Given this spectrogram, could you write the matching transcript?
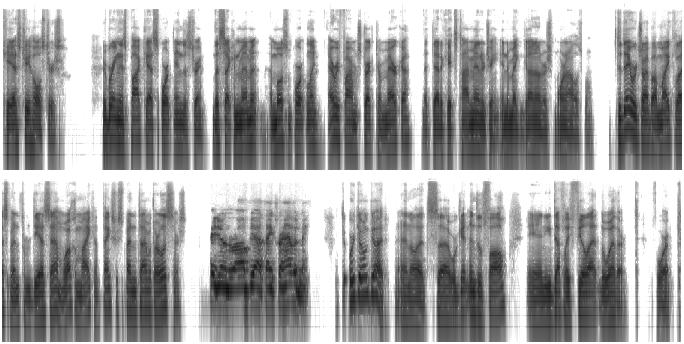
KSG Holsters. We bring this podcast support the industry, the Second Amendment, and most importantly, every firearm instructor in America that dedicates time and energy into making gun owners more knowledgeable. Today, we're joined by Mike Lessman from DSM. Welcome, Mike, and thanks for spending time with our listeners. How you doing, Rob? Yeah, thanks for having me. We're doing good, and it's uh, we're getting into the fall, and you definitely feel that in the weather for it.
